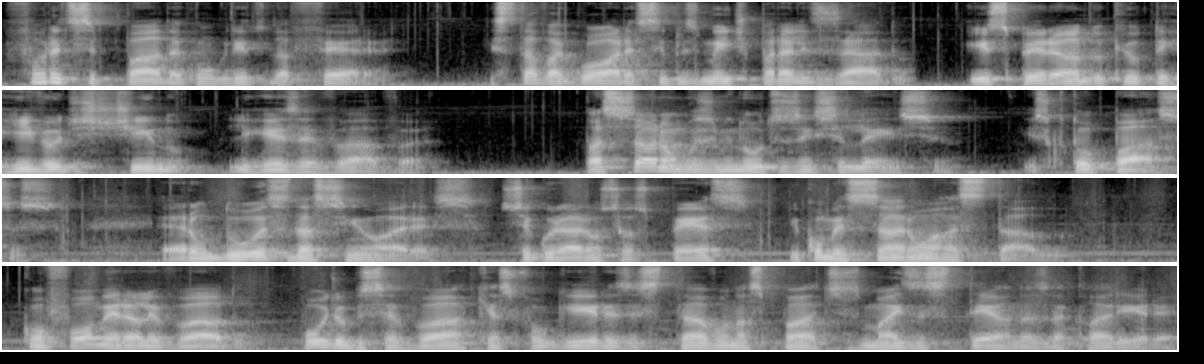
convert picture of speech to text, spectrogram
fora dissipada com o grito da fera. Estava agora simplesmente paralisado esperando que o terrível destino lhe reservava. Passaram alguns minutos em silêncio. Escutou passos. Eram duas das senhoras. Seguraram seus pés e começaram a arrastá-lo. Conforme era levado, pôde observar que as fogueiras estavam nas partes mais externas da clareira.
